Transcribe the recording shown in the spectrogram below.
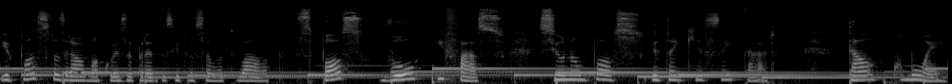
eu posso fazer alguma coisa perante a situação atual. Se posso, vou e faço. Se eu não posso, eu tenho que aceitar, tal como é.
